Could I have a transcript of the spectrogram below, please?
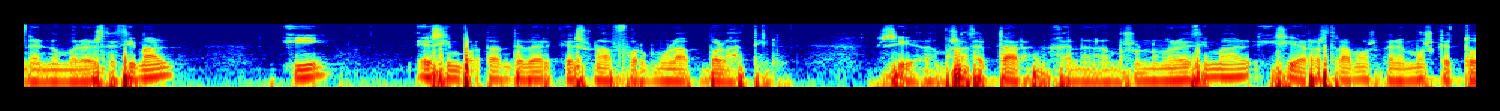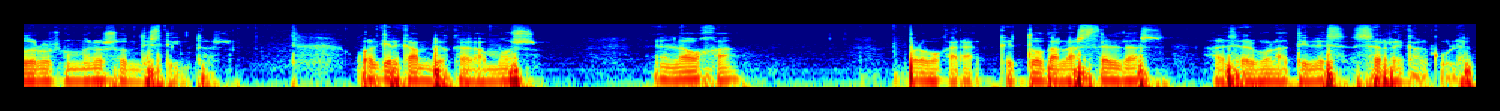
El número es decimal y es importante ver que es una fórmula volátil. Si le damos a aceptar, generamos un número decimal y si arrastramos veremos que todos los números son distintos. Cualquier cambio que hagamos en la hoja que todas las celdas, al ser volátiles, se recalculen.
